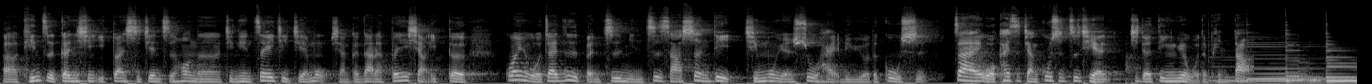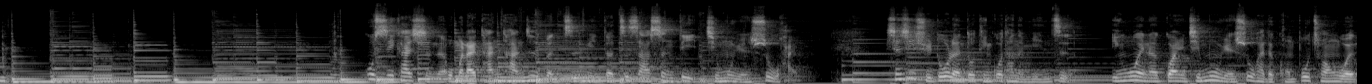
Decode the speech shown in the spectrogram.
呃停止更新一段时间之后呢，今天这一集节目想跟大家分享一个关于我在日本知名自杀圣地青木原树海旅游的故事。在我开始讲故事之前，记得订阅我的频道。故事一开始呢，我们来谈谈日本知名的自杀圣地青木原树海。相信许多人都听过他的名字，因为呢，关于青木原树海的恐怖传闻，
